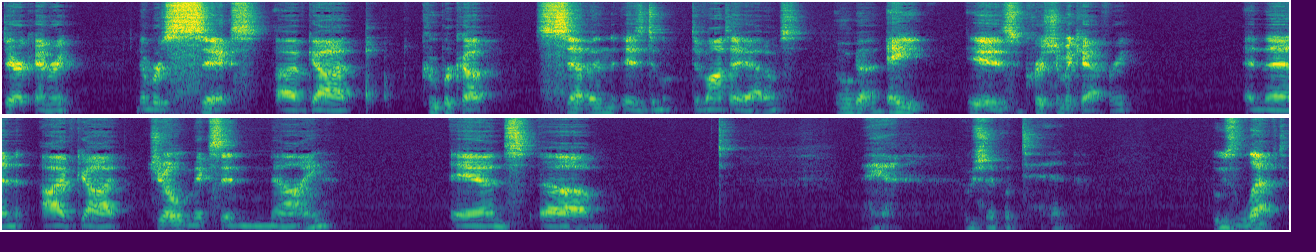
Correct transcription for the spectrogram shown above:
Derrick Henry. Number six, I've got Cooper Kupp. Seven is De- Davante Adams. Okay. Eight is Christian McCaffrey. And then I've got Joe Mixon nine. And um, man, who should I put ten? Who's left?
